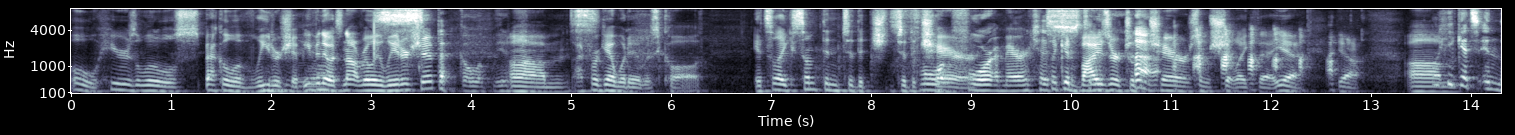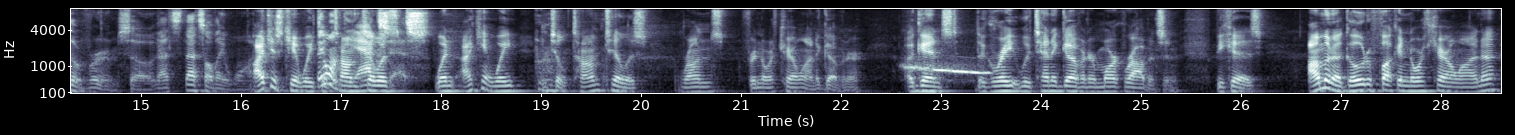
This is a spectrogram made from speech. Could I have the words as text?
oh, here's a little speckle of leadership, even though it's not really leadership. Speckle of leadership. Um, I forget what it was called. It's like something to the ch- to the For- chair for emeritus. It's like advisor to the chair or some shit like that. Yeah, yeah. well, Um, he gets in the room, so that's that's all they want. I just can't wait They till Thom Tillis access. when I can't wait until Thom Tillis runs for North Carolina governor against the great Lieutenant Governor Mark Robinson because I'm gonna go to fucking North Carolina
